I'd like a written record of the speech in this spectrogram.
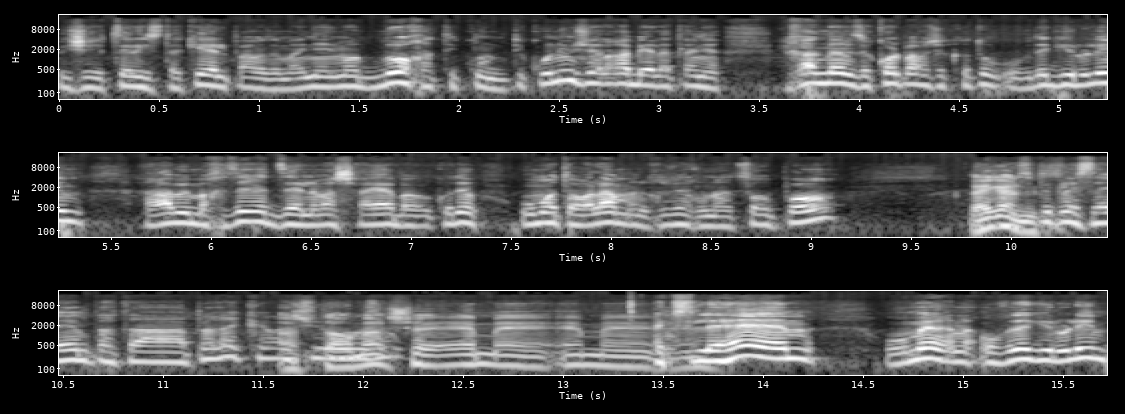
מי שירצה להסתכל, פעם זה מעניין מאוד, לוח התיקון, תיקונים של הרבי על התניא. אחד מהם זה כל פעם שכתוב עובדי גילולים, הרבי מחזיר את זה למה שהיה בקודם, אומות העולם, אני חושב שאנחנו נעצור פה. רגע, אני- נספיק לסיים את- הפרק? אז אתה אומר? שהם... אה, הם, אה, אצלהם, הוא אומר, עובדי גילולים,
